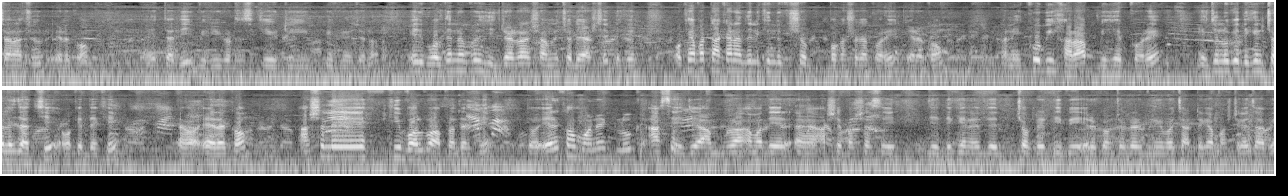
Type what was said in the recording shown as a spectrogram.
চানাচুর, এরকম। ইত্যাদি বিক্রি করতে কিউটি বিভিন্ন জন্য। এই বলতে না বলে হিজড়াটা সামনে চলে আসছে, দেখেন। ওকে আবার টাকা না দিলে কিন্তু সব বকাশকা করে এরকম। মানে খুবই খারাপ বিহেভ করে। একজন লোকে দেখেন চলে যাচ্ছে, ওকে দেখে এরকম। আসলে কি বলব আপনাদেরকে? তো এরকম অনেক লোক আছে যে আমরা, আমাদের আশেপাশে আছে যে দেখেন যে চকলেট দিবে, এরকম চকলেট বিনিময়ে চার টাকা, পাঁচ টাকা যাবে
